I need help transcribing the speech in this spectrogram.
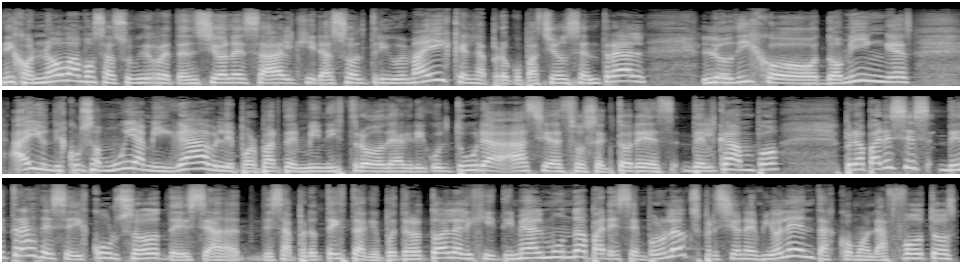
dijo, no vamos a subir retenciones al girasol, trigo y maíz, que es la preocupación central. Lo dijo Domínguez. Hay un discurso muy amigable por parte del ministro de Agricultura hacia esos sectores del campo, pero aparece detrás de ese discurso, de esa, de esa protesta que puede tener toda la legitimidad del mundo, aparecen por un lado expresiones violentas, como las fotos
